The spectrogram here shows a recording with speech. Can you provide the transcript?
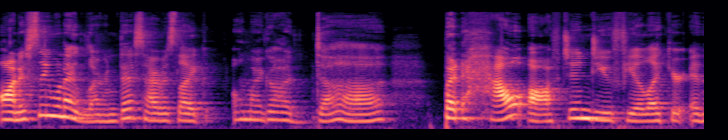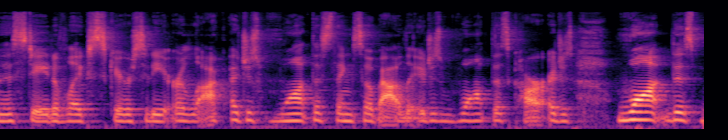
Honestly, when I learned this, I was like, oh my God, duh. But how often do you feel like you're in this state of like scarcity or lack? I just want this thing so badly. I just want this car. I just want this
